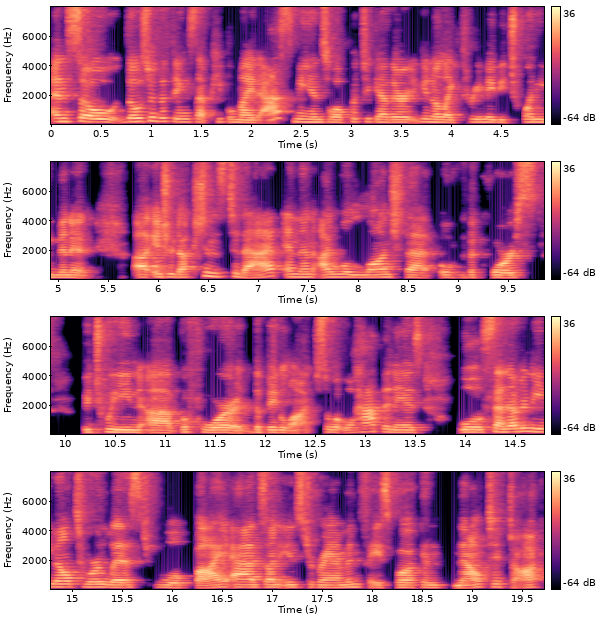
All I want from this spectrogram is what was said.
and so those are the things that people might ask me and so i'll put together you know like three maybe 20 minute uh, introductions to that and then i will launch that over the course between uh, before the big launch. So what will happen is we'll send out an email to our list. We'll buy ads on Instagram and Facebook and now TikTok,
